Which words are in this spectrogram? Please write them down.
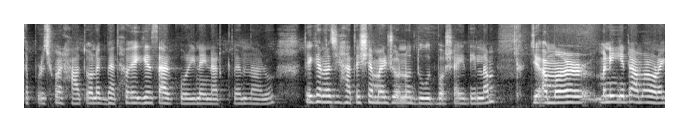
তারপরে সবার হাতও অনেক ব্যথা হয়ে গেছে, আর করি নাই নারকেলের নাড়ু। তো এখানে আছে হাতে শ্যামার জন্য দুধ বসাই দিলাম, যে আমার মানে এটা আমার অনেক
